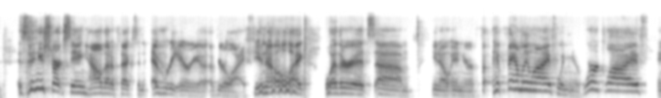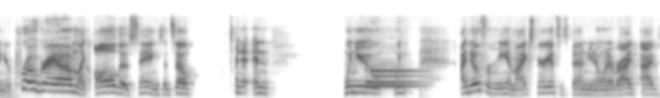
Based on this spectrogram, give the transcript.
is then you start seeing how that affects in every area of your life you know like whether it's um you know, in your family life, when your work life, in your program, like all those things. And so, and and when you when I know for me in my experience, it's been, you know, whenever I I've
